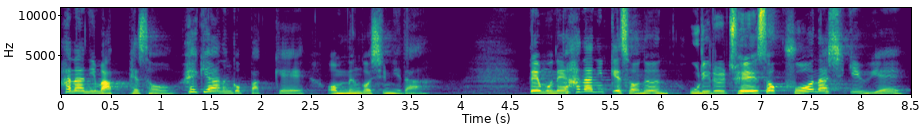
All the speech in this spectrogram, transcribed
하나님 앞에서 회개하는 것밖에 없는 것입니다. 때문에 하나님께서는 우리를 죄에서 구원하시기 위해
